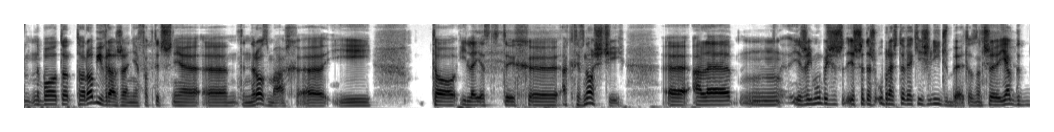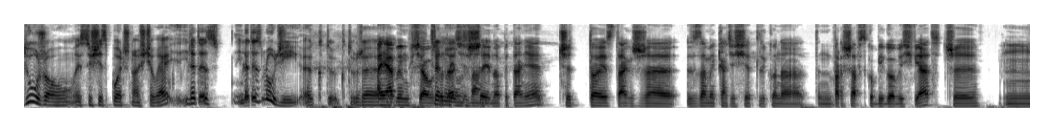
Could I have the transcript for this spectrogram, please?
no bo to, to robi wrażenie faktycznie e, ten rozmach i to, ile jest tych aktywności ale mm, jeżeli mógłbyś jeszcze też ubrać to w jakieś liczby, to znaczy jak dużą jesteście społecznością, ile to jest, ile to jest ludzi, którzy A ja bym chciał dodać jeszcze jedno pytanie. Czy to jest tak, że zamykacie się tylko na ten warszawsko-biegowy świat, czy mm,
